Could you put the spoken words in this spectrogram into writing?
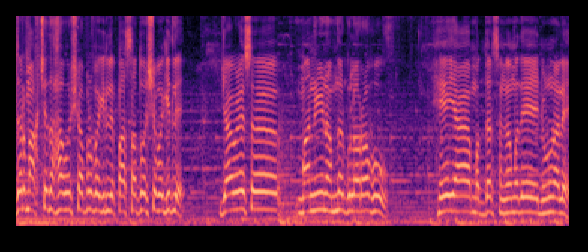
जर मागचे दहा वर्ष आपण बघितले पाच सात वर्ष बघितले ज्यावेळेस माननीय नामदार गुलाबराव भाऊ हे या मतदारसंघामध्ये निवडून आले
